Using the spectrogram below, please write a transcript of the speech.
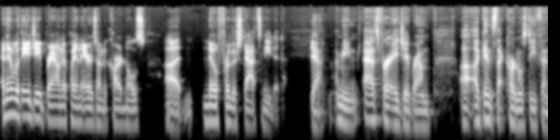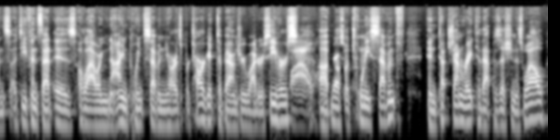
And then with AJ Brown, they're playing the Arizona Cardinals. Uh, no further stats needed. Yeah. I mean, as for AJ Brown, uh, against that Cardinals defense, a defense that is allowing 9.7 yards per target to boundary wide receivers. Wow. Uh, they're also 27th in touchdown rate to that position as well.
